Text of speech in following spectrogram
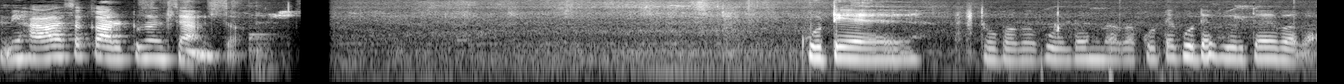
आणि हा असं कार्टूनच आहे आमचं. कुठे आहे? तो बघा गोल्डन बघा. कुठे कुठे फिरतोय बघा.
